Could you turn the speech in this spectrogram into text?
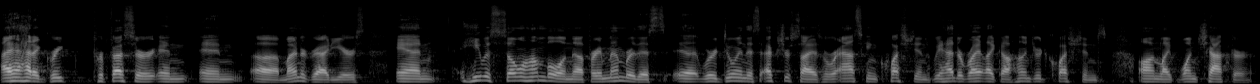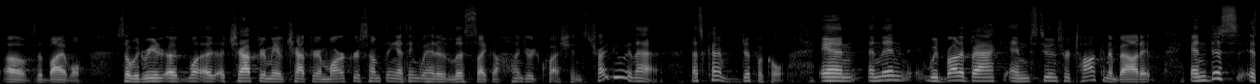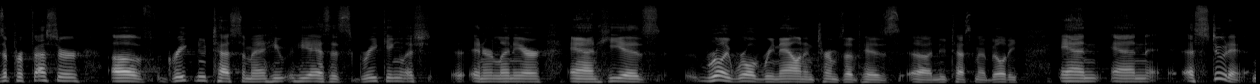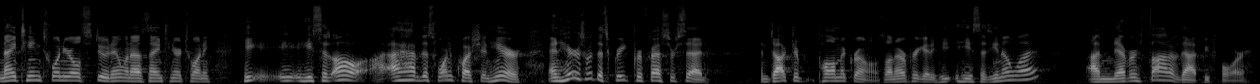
I had a Greek professor in, in uh, my undergrad years, and he was so humble enough. I remember this. Uh, we are doing this exercise where we're asking questions. We had to write like 100 questions on like one chapter of the Bible. So we'd read a, a chapter, maybe a chapter in Mark or something. I think we had to list like 100 questions. Try doing that. That's kind of difficult. And, and then we brought it back, and students were talking about it. And this is a professor of Greek New Testament. He, he has this Greek English uh, interlinear, and he is really world renowned in terms of his uh, New Testament ability. And, and a student, 19, 20 year old student, when I was 19 or 20, he, he, says, Oh, I have this one question here. And here's what this Greek professor said. And Dr. Paul McReynolds, I'll never forget it. He, he says, You know what? I've never thought of that before.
